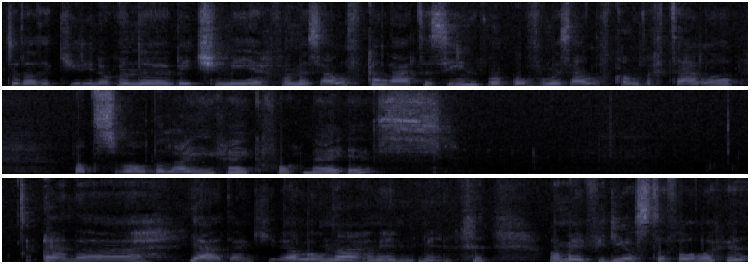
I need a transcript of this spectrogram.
Zodat ik jullie nog een beetje meer van mezelf kan laten zien. Over mezelf kan vertellen wat zowel belangrijk voor mij is. En uh, ja, dankjewel om naar mijn, mijn, om mijn video's te volgen.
